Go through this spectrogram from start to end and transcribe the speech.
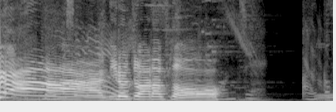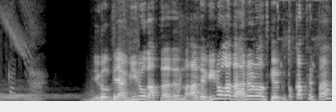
야 이럴 줄 알았어 뭔지 알 것 같아. 이거 그냥 위로 갔어야 됐나? 아 근데 위로 가다 아래로 가도 결국 똑같았다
